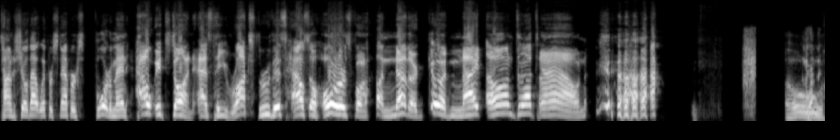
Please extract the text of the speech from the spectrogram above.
Time to show that whippersnapper Florida man how it's done as he rocks through this house of horrors for another good night on the town. oh,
